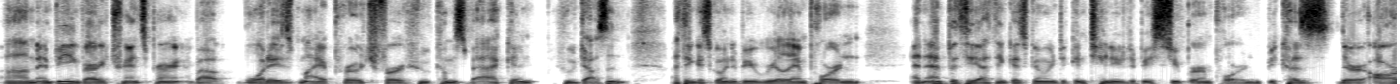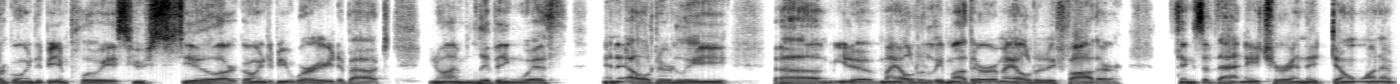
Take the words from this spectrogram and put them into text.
um, and being very transparent about what is my approach for who comes back and who doesn't, I think is going to be really important. And empathy, I think, is going to continue to be super important because there are going to be employees who still are going to be worried about, you know, I'm living with an elderly, um, you know, my elderly mother or my elderly father, things of that nature, and they don't want to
